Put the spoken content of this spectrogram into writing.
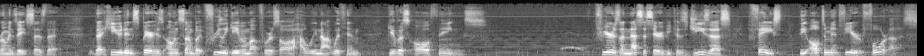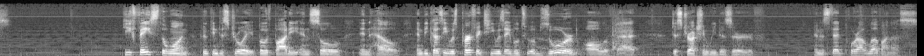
Romans 8 says that, that he who didn't spare his own son but freely gave him up for us all, how will he not with him give us all things? Fear is unnecessary because Jesus faced the ultimate fear for us. He faced the one who can destroy both body and soul in hell. And because he was perfect, he was able to absorb all of that destruction we deserve and instead pour out love on us.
